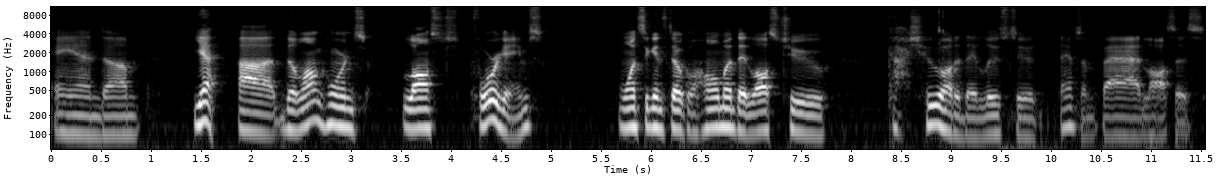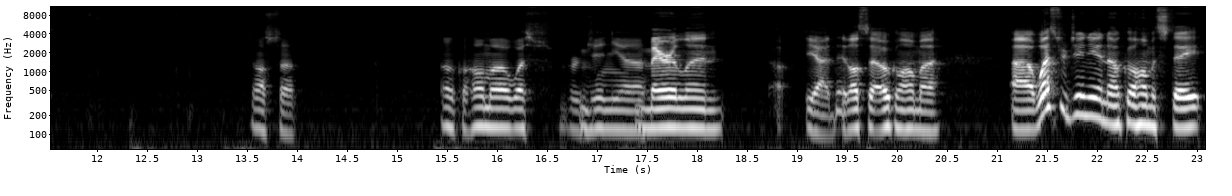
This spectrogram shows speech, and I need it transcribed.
and um, yeah, uh, the Longhorns lost four games. Once against Oklahoma, they lost to, gosh, who all did they lose to? They have some bad losses. Lost to Oklahoma, West Virginia, Maryland. Uh, yeah, they lost to Oklahoma, uh, West Virginia, and Oklahoma State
